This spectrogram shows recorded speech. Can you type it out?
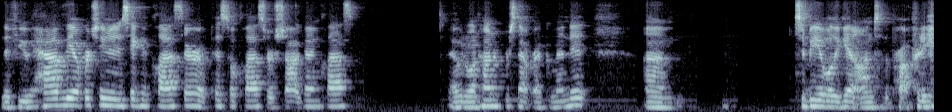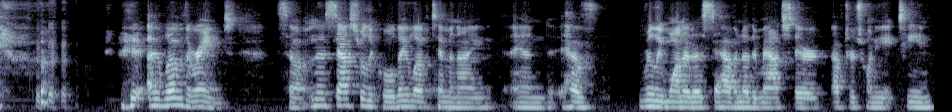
If you have the opportunity to take a class there, a pistol class or a shotgun class, I would 100% recommend it um, to be able to get onto the property. I love the range. So, and the staff's really cool. They love Tim and I and have really wanted us to have another match there after 2018.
